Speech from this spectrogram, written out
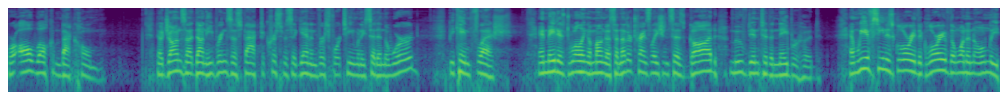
we're all welcome back home. Now, John's not done. He brings us back to Christmas again in verse 14 when he said, And the Word became flesh and made his dwelling among us. Another translation says, God moved into the neighborhood. And we have seen his glory, the glory of the one and only,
